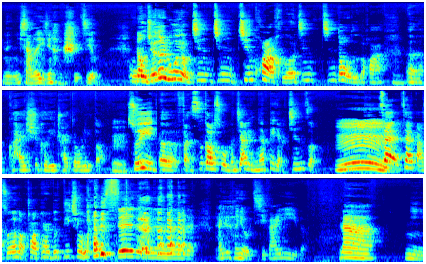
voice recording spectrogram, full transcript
那 你想的已经很实际了。那我觉得如果有金金金块和金金豆子的话，嗯，还是可以揣兜里的。嗯，所以呃，反思告诉我们家里应该备点金子。嗯，再再把所有老照片都 digitalize。对对对对对对对，还是很有启发意义的。那。你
